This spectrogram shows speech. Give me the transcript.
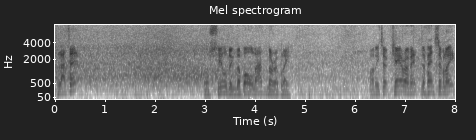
Platte. Well, shielding the ball admirably. Well, he took care of it defensively.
